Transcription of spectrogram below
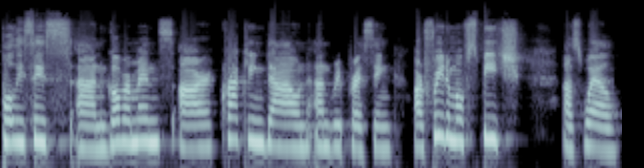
policies and governments are cracking down and repressing our freedom of speech as well.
